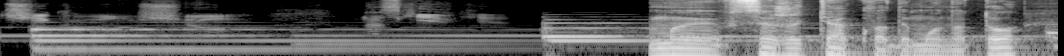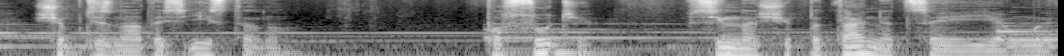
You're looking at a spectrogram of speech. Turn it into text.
очікував, що наскільки. Ми все життя кладемо на то, щоб дізнатись істину. По суті, всі наші питання це і є ми.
